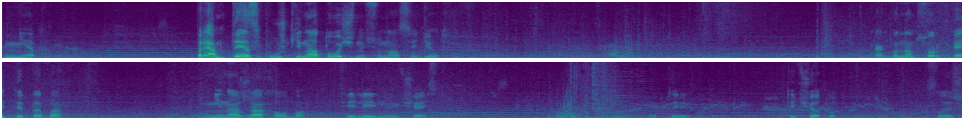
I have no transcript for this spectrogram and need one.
Нет. Прям тест пушки на точность у нас идет. Как бы нам 45 ТП бы не нажахал бы филейную часть. Ух ты. Ты чё тут? Слышь,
